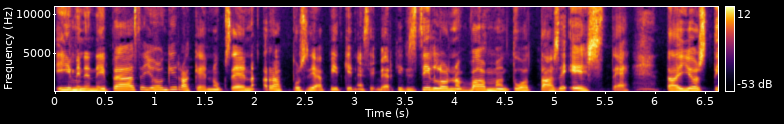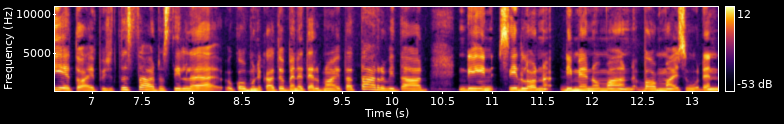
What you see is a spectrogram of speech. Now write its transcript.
ihminen ei pääse johonkin rakennukseen rappusia pitkin esimerkiksi, silloin vamman tuottaa se este. Tai jos tietoa ei pystytä saada sillä kommunikaatiomenetelmällä, jota tarvitaan, niin silloin nimenomaan vammaisuuden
